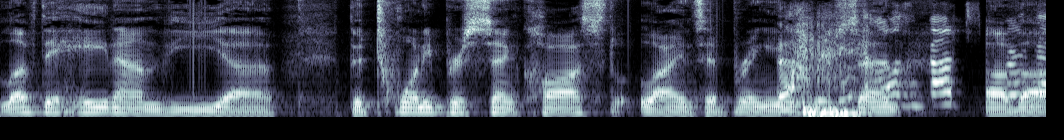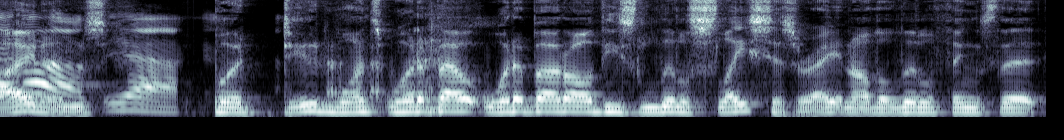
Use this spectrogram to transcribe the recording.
love to hate on the uh the 20% cost lines that bring 80% of the items. Yeah. But dude once what about what about all these little slices right? And all the little things that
